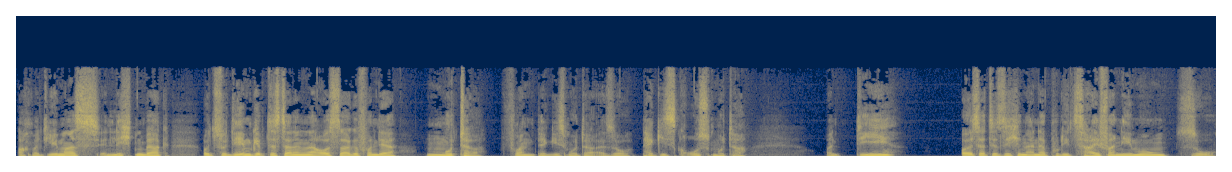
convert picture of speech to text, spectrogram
Ahmed Jemers in Lichtenberg. Und zudem gibt es dann eine Aussage von der Mutter von Peggys Mutter, also Peggys Großmutter. Und die äußerte sich in einer Polizeivernehmung so.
